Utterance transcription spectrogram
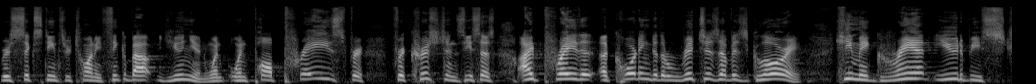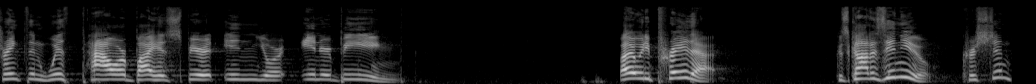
verse 16 through 20. Think about union. When, when Paul prays for, for Christians, he says, I pray that according to the riches of his glory, he may grant you to be strengthened with power by his Spirit in your inner being. Why would he pray that? Because God is in you, Christian.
